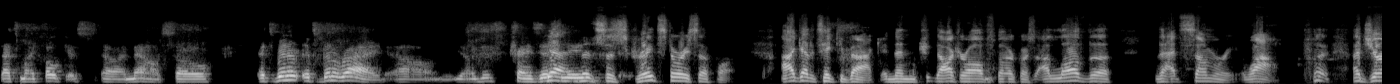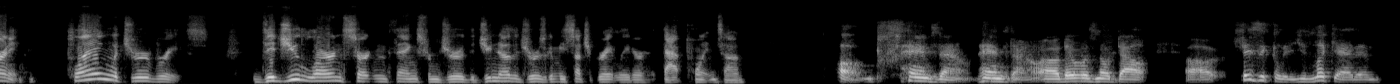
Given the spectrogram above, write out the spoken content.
that's my focus uh, now. So it's been a, it's been a ride. Um, you know, just transitioning. Yeah, it's a great story so far. I got to take you back, and then Dr. Hall's another question. I love the that summary. Wow, a journey playing with Drew Brees. Did you learn certain things from Drew? Did you know that Drew was going to be such a great leader at that point in time? Oh, hands down, hands down. Uh, there was no doubt. Uh, physically, you look at him,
